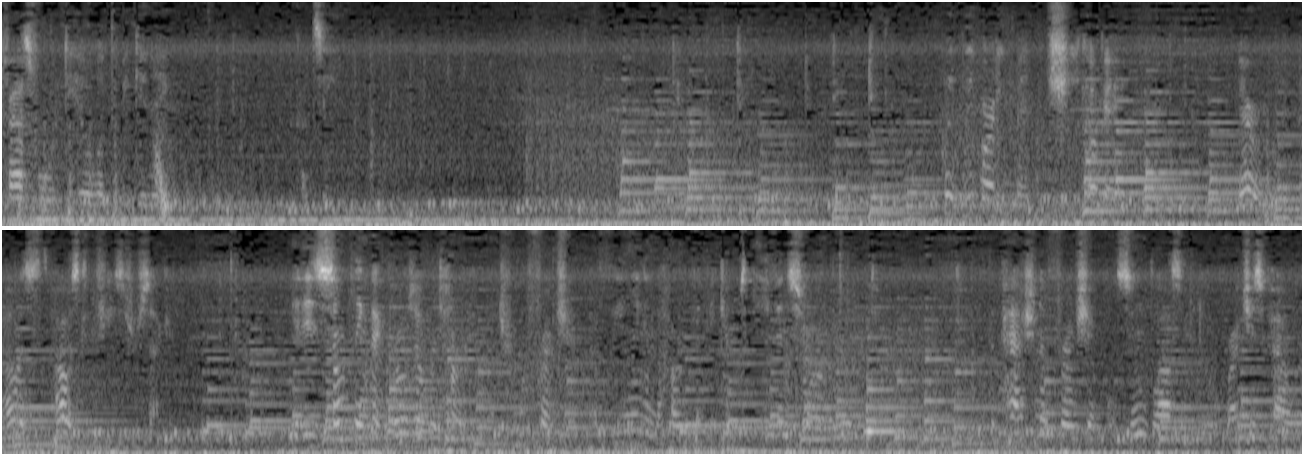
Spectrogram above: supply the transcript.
fast forward deal at the beginning. Cutscene. Wait, we've already met. Okay. Never. I was I was confused for a second. It is something that grows over time. True friendship, a feeling in the heart that becomes even stronger over time. The passion of friendship will soon blossom into a righteous power,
